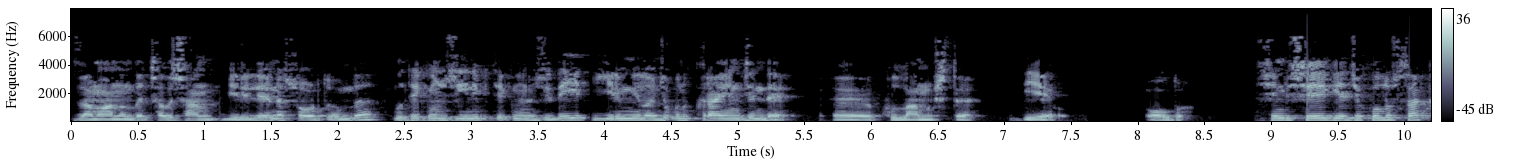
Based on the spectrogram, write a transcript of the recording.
zamanında çalışan birilerine sorduğumda bu teknoloji yeni bir teknoloji değil. 20 yıl önce bunu Cry Engine de e, kullanmıştı diye oldu. Şimdi şeye gelecek olursak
